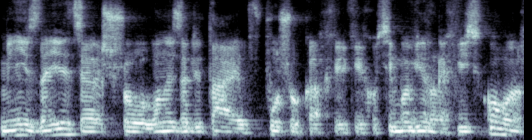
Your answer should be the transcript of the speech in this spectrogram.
мені здається, що вони залітають в пошуках якихось імовірних військових.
